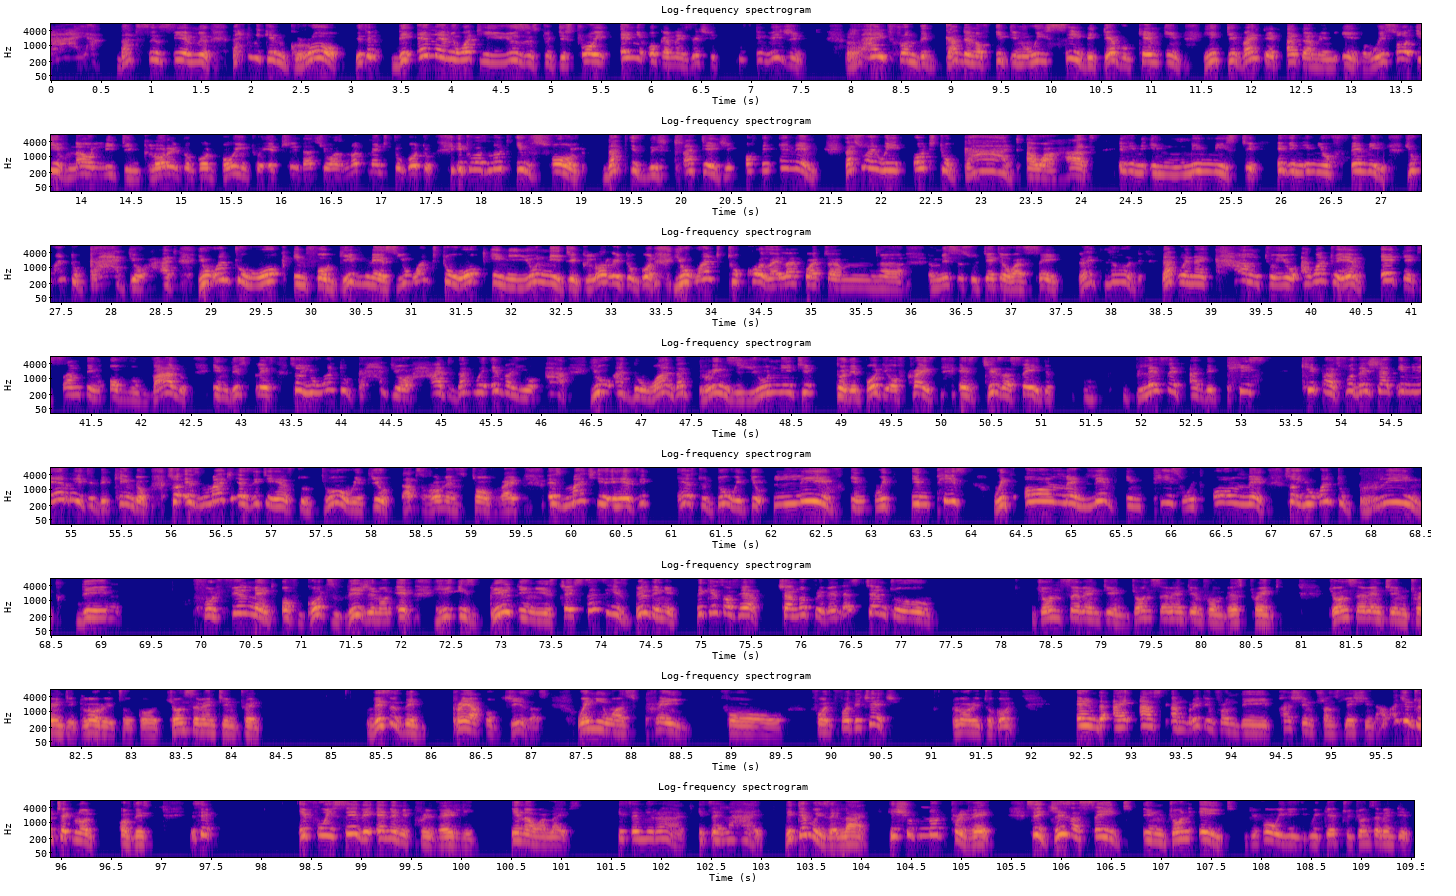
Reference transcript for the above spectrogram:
that sincere milk, that we can grow. You see, the enemy, what he uses to destroy any organization is division. Right from the Garden of Eden, we see the devil came in. He divided Adam and Eve. We saw Eve now leading, glory to God, going to a tree that she was not meant to go to. It was not Eve's fault. That is the strategy of the enemy. That's why we ought to guard our hearts, even in ministry, even in your family. You want to guard your heart. You want to walk in forgiveness. You want to walk in unity. Glory to God. You want to cause, I like what um, uh, Mrs. Utete was saying, right, Lord, that when I come to you, I want to have added something of value in this place. So you want to guard your heart that wherever you are, you are the one that brings unity to the body of Christ. As Jesus said, blessed are the peace keepers, for they shall inherit the kingdom. So, as much as it has to do with you, that's Romans 12, right? As much as it has to do with you, live in with in peace with all men, live in peace with all men. So, you want to bring the fulfillment of God's vision on earth. He is building his church. Since he is building it, the gates of hell shall not prevail. Let's turn to John 17, John 17 from verse 20. John 17, 20, glory to God. John 17, 20. This is the prayer of Jesus when he was praying for, for, for the church. Glory to God. And I ask, I'm reading from the Passion Translation. I want you to take note of this. You see, if we see the enemy prevailing in our lives, it's a mirage, it's a lie. The devil is a lie. He should not prevail. See, Jesus said in John 8, before we, we get to John 17,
